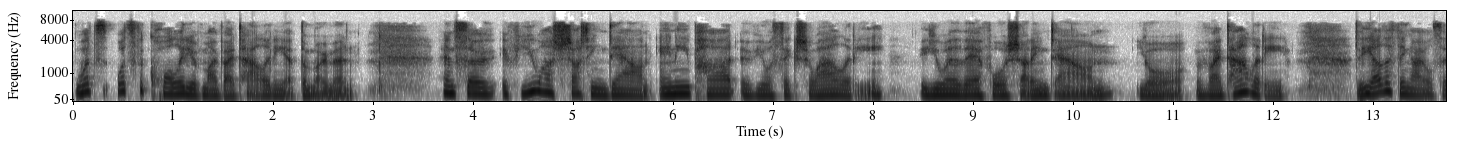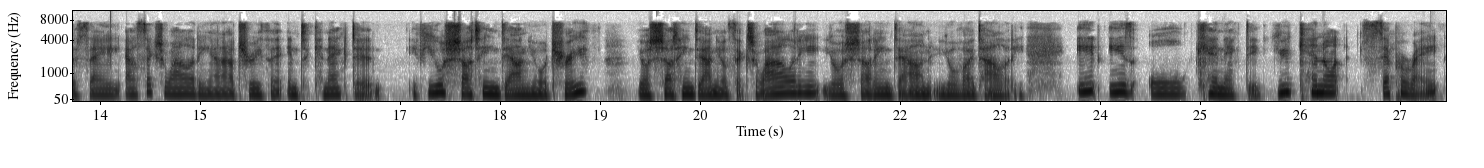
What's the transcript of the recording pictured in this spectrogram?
what's what's the quality of my vitality at the moment and so, if you are shutting down any part of your sexuality, you are therefore shutting down your vitality. The other thing I also say our sexuality and our truth are interconnected. If you're shutting down your truth, you're shutting down your sexuality, you're shutting down your vitality. It is all connected. You cannot separate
